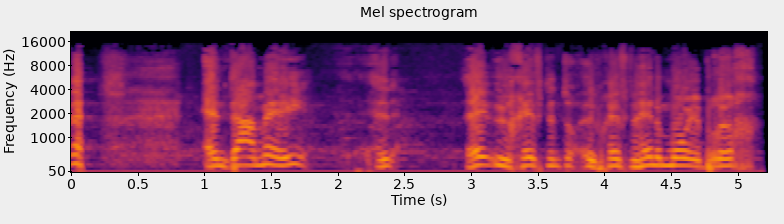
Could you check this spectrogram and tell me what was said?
en daarmee, en, hey, u, geeft een, u geeft een hele mooie brug.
